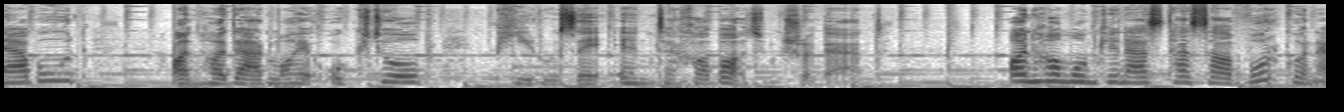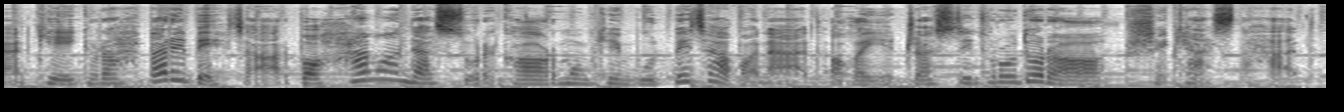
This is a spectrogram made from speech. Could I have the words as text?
نبود آنها در ماه اکتبر پیروز انتخابات می شدند. آنها ممکن است تصور کنند که یک رهبر بهتر با همان دستور کار ممکن بود بتواند آقای جاستین ترودو را شکست دهد.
